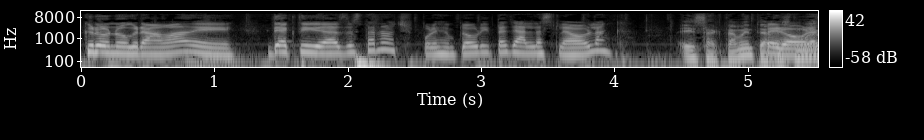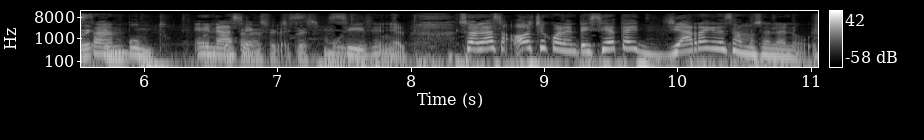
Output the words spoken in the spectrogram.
cronograma de, de actividades de esta noche. Por ejemplo, ahorita ya la esclava blanca. Exactamente, a Pero las ahora 9 están en punto. en Asia están Express. Muy sí, bien. señor. Son las 8.47, ya regresamos en la nube.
